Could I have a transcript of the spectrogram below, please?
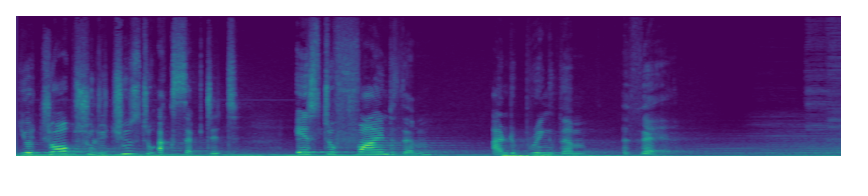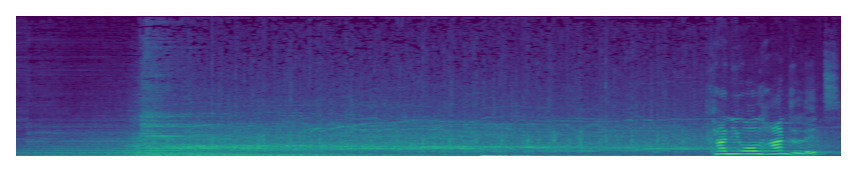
Your job, should you choose to accept it, is to find them and bring them there. Can you all handle it?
